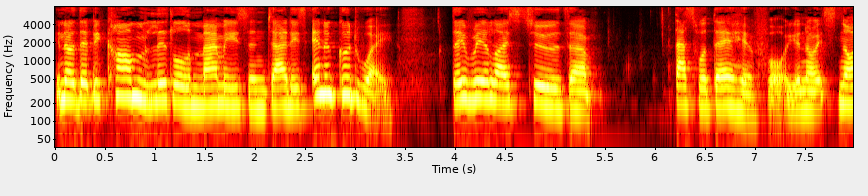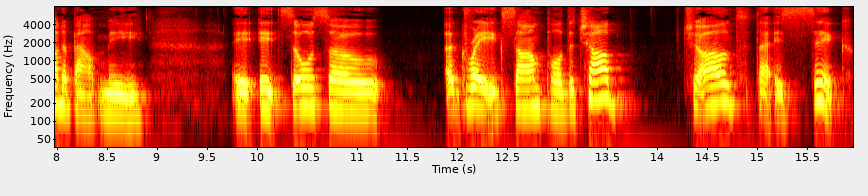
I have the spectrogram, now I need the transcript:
you know they become little mammies and daddies in a good way. They realize too that that's what they're here for you know it's not about me it, it's also a great example the child child that is sick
